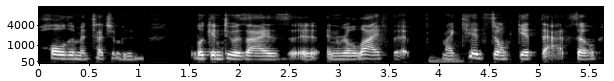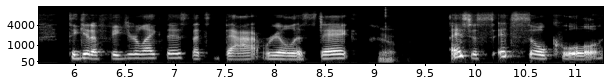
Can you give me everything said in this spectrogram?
hold him and touch him and look into his eyes in, in real life but my mm-hmm. kids don't get that so to get a figure like this that's that realistic yeah. it's just it's so cool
